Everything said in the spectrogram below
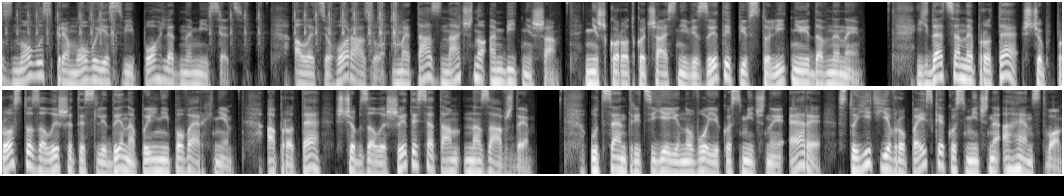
знову спрямовує свій погляд на місяць. Але цього разу мета значно амбітніша, ніж короткочасні візити півстолітньої давнини. Йдеться не про те, щоб просто залишити сліди на пильній поверхні, а про те, щоб залишитися там назавжди. У центрі цієї нової космічної ери стоїть Європейське космічне агентство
